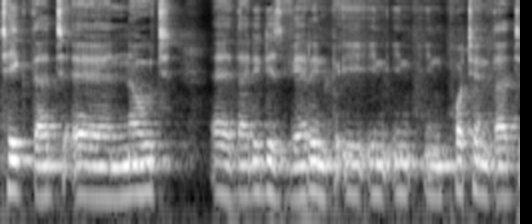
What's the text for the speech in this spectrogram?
take that uh, note uh, that it is very in, in, in important that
